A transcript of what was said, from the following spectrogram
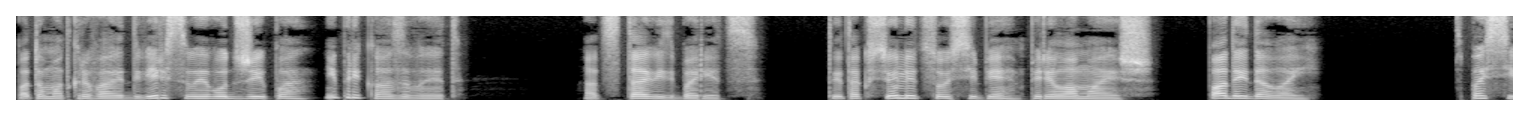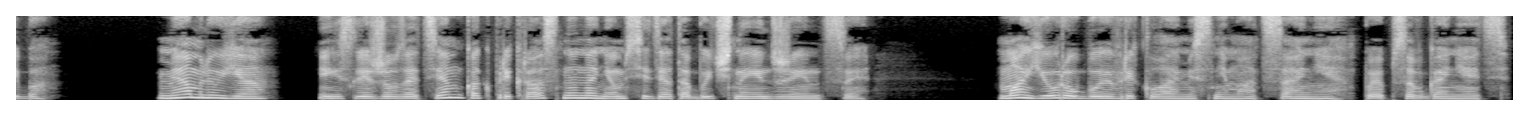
Потом открывает дверь своего джипа и приказывает. «Отставить, борец. Ты так все лицо себе переломаешь. Падай давай. Спасибо. Мямлю я и слежу за тем, как прекрасно на нем сидят обычные джинсы. Майору бы в рекламе сниматься, а не пепсов гонять.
